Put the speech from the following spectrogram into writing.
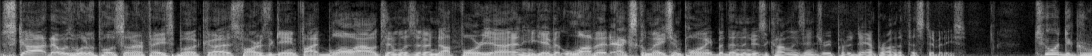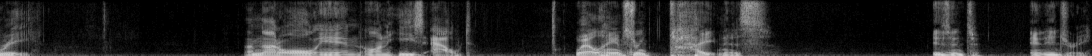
Scott, that was one of the posts on our Facebook uh, as far as the Game Five blowout, and was it enough for you? And he gave it "love it!" exclamation point. But then the news of Conley's injury put a damper on the festivities. To a degree. I'm not all in on he's out. Well, hamstring tightness isn't an injury.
